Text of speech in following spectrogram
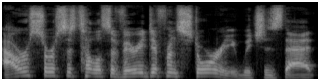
Our sources tell us a very different story, which is that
